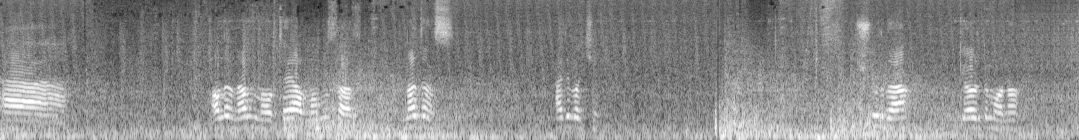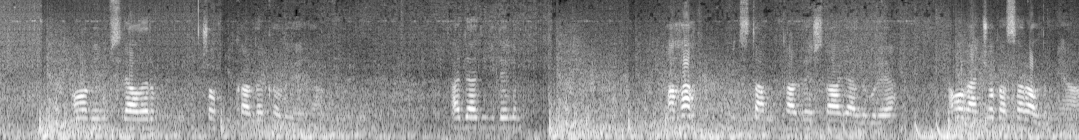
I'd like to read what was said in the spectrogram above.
Ha. Alın alın ortaya almamız lazım. Nadans. Hadi bakayım. Şurada gördüm onu. Ama benim silahlarım çok yukarıda kalıyor ya. Hadi hadi gidelim. Aha titan kardeş daha geldi buraya. Ama ben çok hasar aldım ya.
